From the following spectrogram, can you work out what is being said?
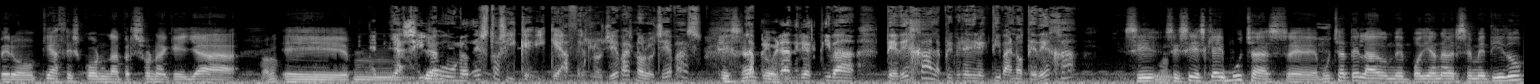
pero ¿qué haces con la persona que ya... Claro. eh, mm, Y ha sido ya- uno de estos y qué, y qué haces, ¿los llevas, no los llevas? Exacto. ¿La primera directiva te deja? ¿La primera directiva no te deja? Sí, Bueno. sí, sí, es que hay muchas, eh, mucha tela donde podían haberse metido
